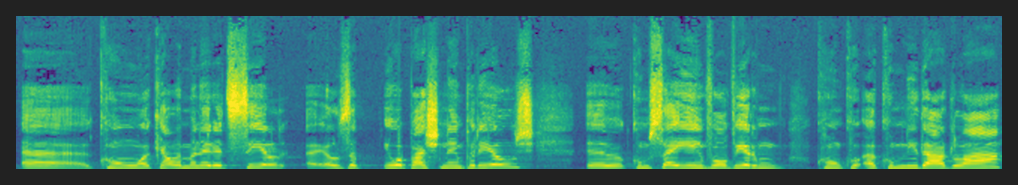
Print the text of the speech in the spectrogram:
uh, com aquela maneira de ser, eles, eu apaixonei por eles, uh, comecei a envolver-me com a comunidade lá.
